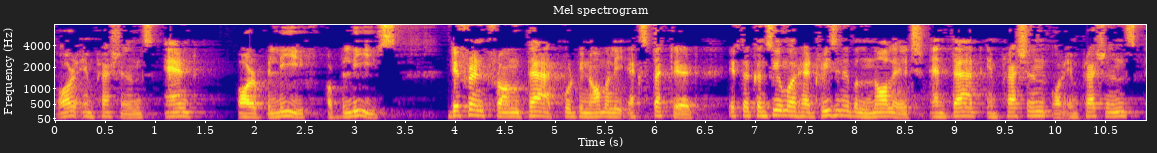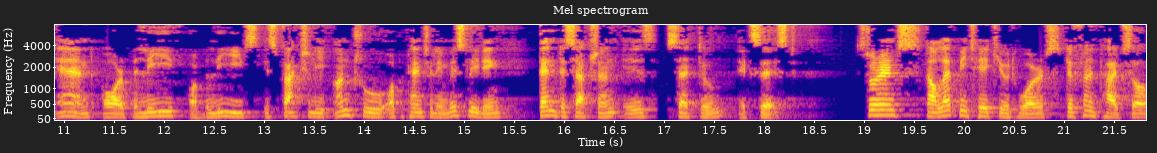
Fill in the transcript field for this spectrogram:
or consumer had reasonable knowledge and the impression or potentially misleading then deception now let me take you towards different types of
